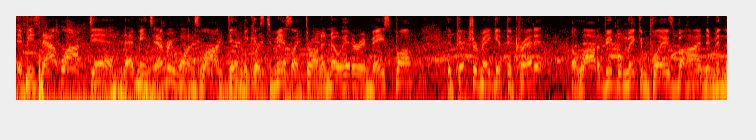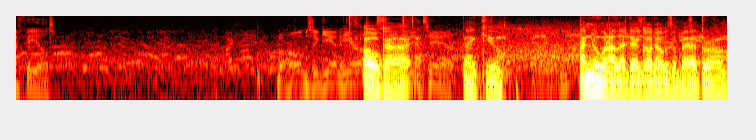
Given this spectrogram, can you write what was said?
if he's that locked in, that means everyone's locked in because to me it's like throwing a no-hitter in baseball. The pitcher may get the credit, but a lot of people making plays behind him in the field. Mahomes again here. Oh, God. Thank you. And they will not I knew when I let that go that was a bad throw.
